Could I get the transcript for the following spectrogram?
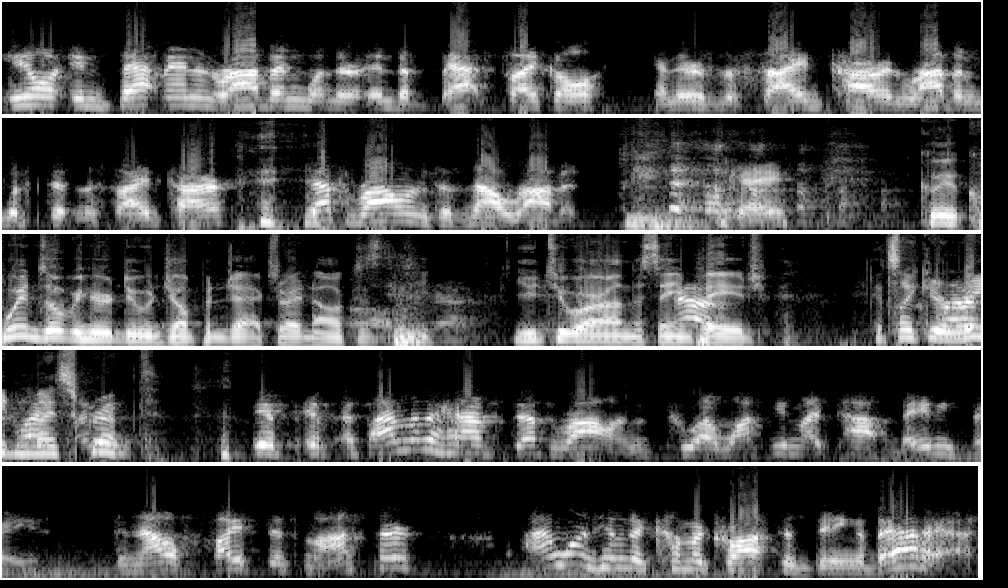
you know in Batman and Robin when they're in the Bat Cycle and there's the sidecar and Robin would sit in the sidecar. Seth Rollins is now Robin. Okay. Qu- Quinn's over here doing jumping jacks right now because oh, you two are on the same Yeah. page. It's like you're But reading like- my I mean, script. If, if if I'm going to have Seth Rollins, who I want to be my top babyface, to now fight this monster, I want him to come across as being a badass.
